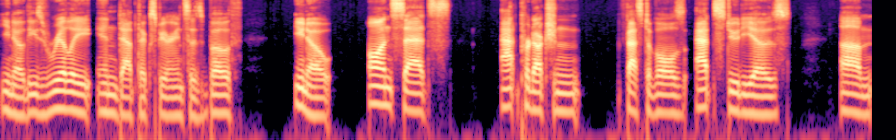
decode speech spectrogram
you know, these really in depth experiences, both, you know, on sets, at production festivals, at studios, um,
